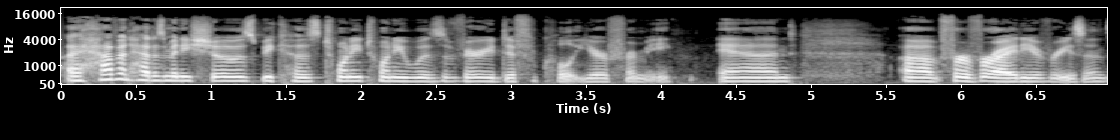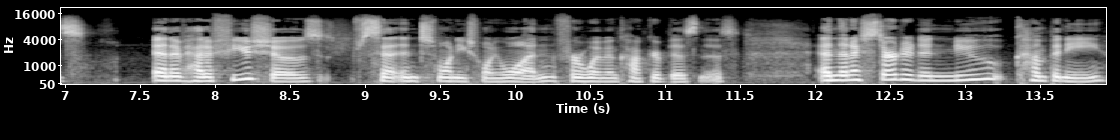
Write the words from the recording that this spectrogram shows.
I haven't had as many shows because 2020 was a very difficult year for me, and uh, for a variety of reasons. And I've had a few shows set in 2021 for Women Conquer Business. And then I started a new company,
